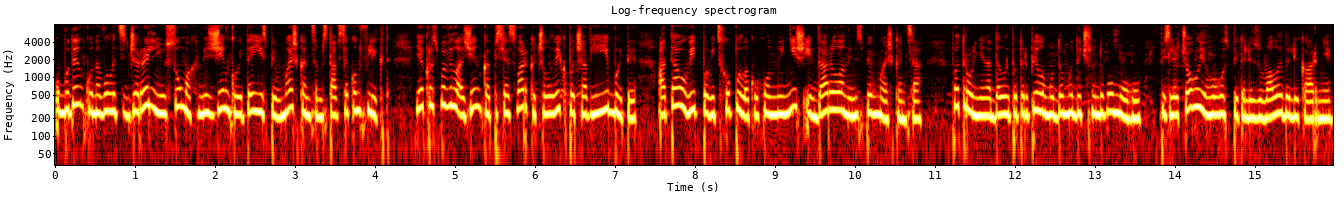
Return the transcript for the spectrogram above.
У будинку на вулиці Джерельній у Сумах між жінкою та її співмешканцем стався конфлікт. Як розповіла жінка, після сварки чоловік почав її бити, а та у відповідь схопила кухонний ніж і вдарила ним співмешканця. Патрульні надали потерпілому домедичну допомогу, після чого його госпіталізували до лікарні.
